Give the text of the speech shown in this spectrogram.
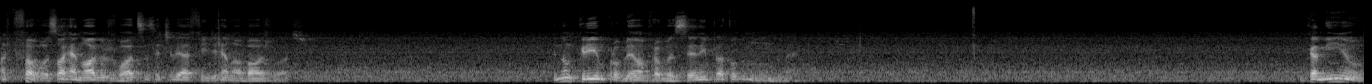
Mas, por favor, só renove os votos se você tiver afim de renovar os votos. E não crie um problema para você nem para todo mundo, né? O caminho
